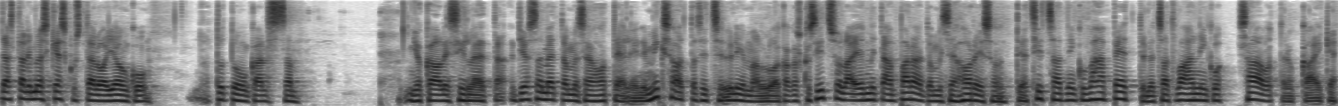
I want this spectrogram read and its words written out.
tästä oli myös keskustelua jonkun tutun kanssa – joka oli silleen, että, että jos sä menet tämmöiseen hotelliin, niin miksi sä ottaisit se ylimmän luokan, koska sit sulla ei ole mitään parantumisen horisonttia, että sit sä oot niinku vähän pettynyt, sä oot vähän niinku saavuttanut kaiken,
